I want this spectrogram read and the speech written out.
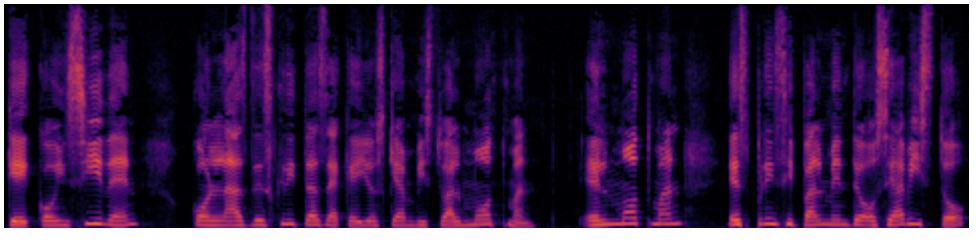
que coinciden con las descritas de aquellos que han visto al Mothman. El Mothman es principalmente, o se ha visto,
